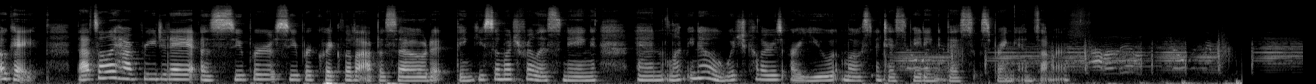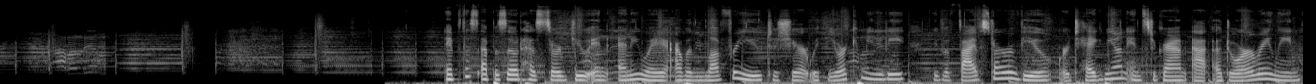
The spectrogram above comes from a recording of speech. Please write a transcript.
Okay, that's all I have for you today. A super, super quick little episode. Thank you so much for listening, and let me know which colors are you most anticipating this spring and summer. If this episode has served you in any way, I would love for you to share it with your community, leave a five star review, or tag me on Instagram at Adora Raylene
